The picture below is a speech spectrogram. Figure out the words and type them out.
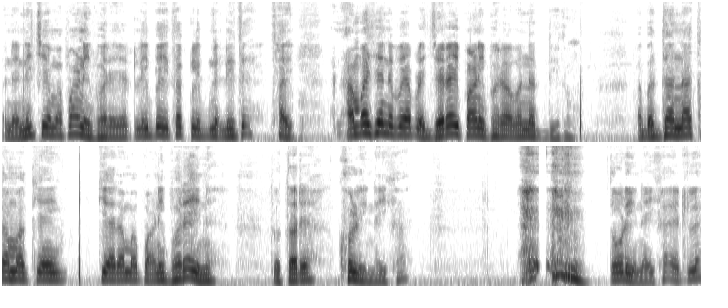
અને નીચેમાં પાણી ભરાય એટલે ભાઈ તકલીફને લીધે થાય. અને આમાં છે ને ભાઈ આપણે જરાય પાણી ભરાવા નથી દીધું. આ બધા નાકામાં ક્યાંય ક્યારામાં પાણી ભરાય ને તો તારે ખોલી નાખ્યા. તોડી નાખ્યા એટલે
